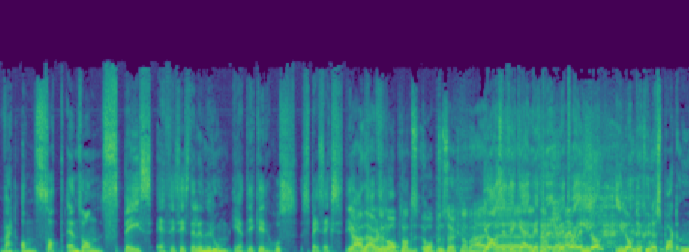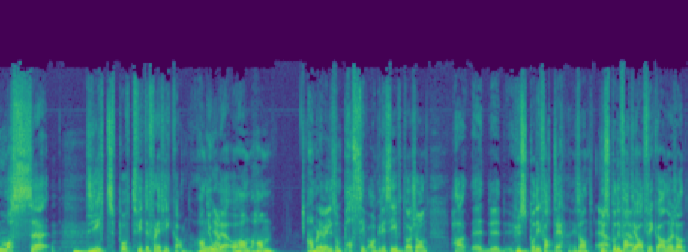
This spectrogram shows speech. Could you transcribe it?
vært ansatt en sånn space ethicist, eller en rometiker hos SpaceX de Ja, det er vel en åpen, åpen søknad her. ja, så tenker jeg, vet, du, tenker vet du hva. Elon, Elon, du kunne spart masse dritt på Twitter, for det fikk han. Han gjorde Ja. det, og han, han, han ble veldig sånn passiv-aggressiv. Det var sånn ha, eh, Husk på de fattige. ikke sant? Husk Ja, på de fattige i ja. Afrika. Det var sånn,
